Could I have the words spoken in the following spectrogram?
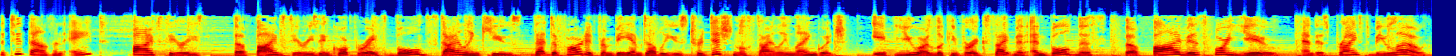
The 2008 5 Series. The 5 Series incorporates bold styling cues that departed from BMW's traditional styling language. If you are looking for excitement and boldness, the 5 is for you and is priced below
